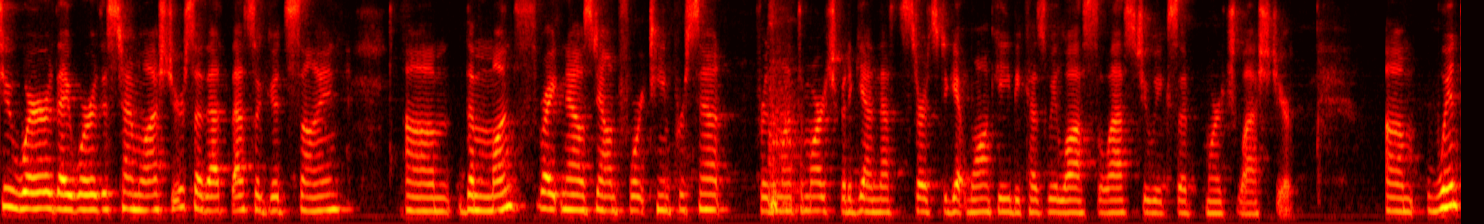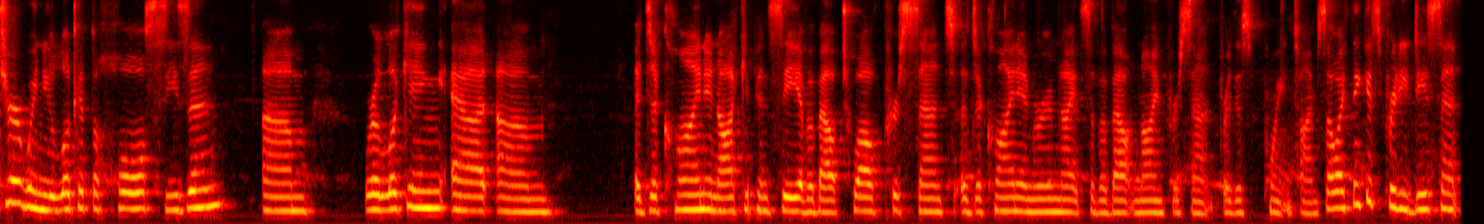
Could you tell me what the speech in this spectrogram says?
to where they were this time last year. So that that's a good sign. Um, the month right now is down 14% for the month of March. But again, that starts to get wonky because we lost the last two weeks of March last year. Um, winter, when you look at the whole season, um, we're looking at um, a decline in occupancy of about 12%, a decline in room nights of about 9% for this point in time. So I think it's pretty decent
